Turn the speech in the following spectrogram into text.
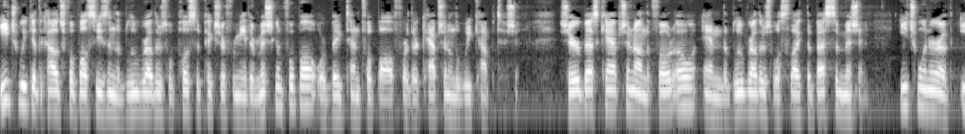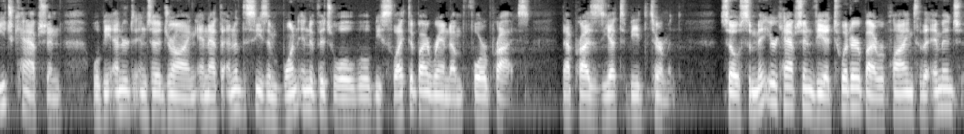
Each week of the college football season, the Blue Brothers will post a picture from either Michigan football or Big Ten football for their Caption of the Week competition. Share your best caption on the photo, and the Blue Brothers will select the best submission. Each winner of each caption will be entered into a drawing, and at the end of the season, one individual will be selected by random for a prize. That prize is yet to be determined. So submit your caption via Twitter by replying to the image,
